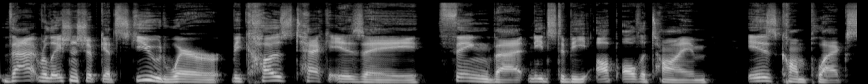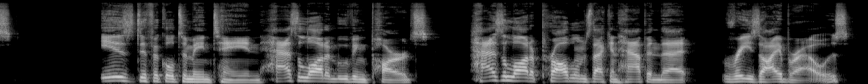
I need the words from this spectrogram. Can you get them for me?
that relationship gets skewed where because tech is a thing that needs to be up all the time, is complex, is difficult to maintain, has a lot of moving parts, has a lot of problems that can happen that raise eyebrows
